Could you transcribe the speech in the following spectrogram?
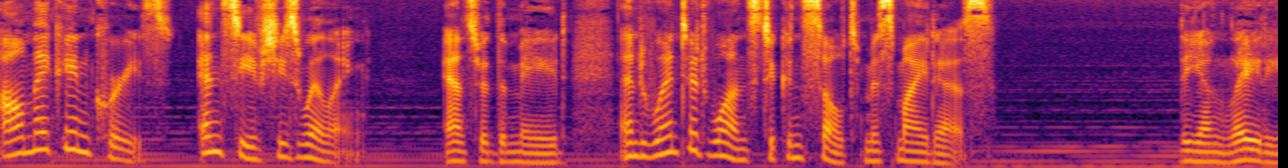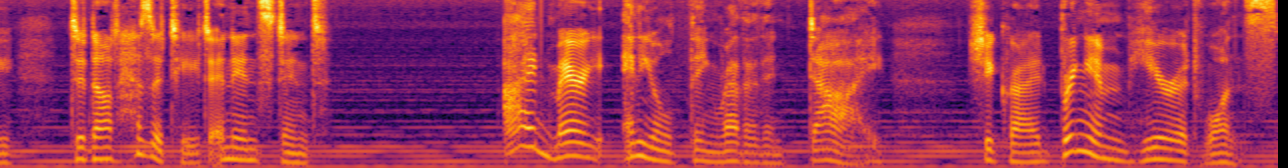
I'll make inquiries and see if she's willing, answered the maid, and went at once to consult Miss Midas. The young lady did not hesitate an instant. I'd marry any old thing rather than die, she cried. Bring him here at once.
